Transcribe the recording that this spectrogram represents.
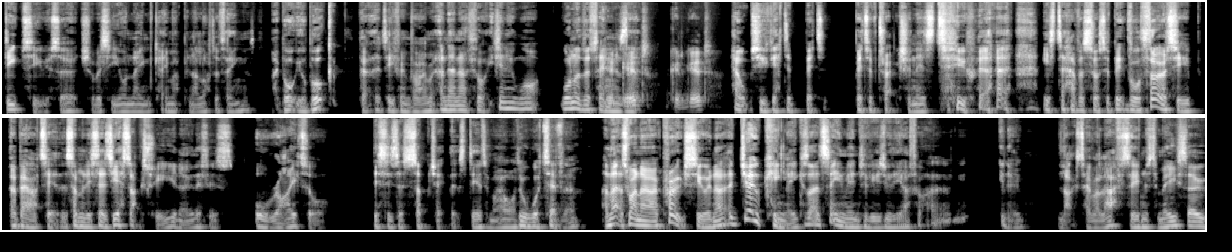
deep sea research, obviously your name came up in a lot of things. I bought your book the deep environment, and then I thought, you know what? One of the Good, things that good, good, good. helps you get a bit bit of traction is to is to have a sort of bit of authority about it. That somebody says, yes, actually, you know, this is all right, or this is a subject that's dear to my heart, or whatever. And that's when I approached you, and I, jokingly, because I'd seen interviews with you, I thought, oh, you know, likes to have a laugh, seems to me. So,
